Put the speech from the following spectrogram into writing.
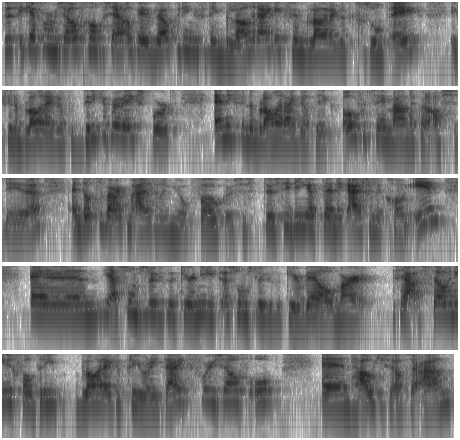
Dus ik heb voor mezelf gewoon gezegd, oké, welke dingen vind ik belangrijk? Ik vind het belangrijk dat ik gezond eet. Ik vind het belangrijk dat ik drie keer per week sport. En ik vind het belangrijk dat ik over twee maanden kan afstuderen. En dat is waar ik me eigenlijk nu op focus. Dus, dus die dingen plan ik eigenlijk gewoon in. En ja, soms lukt het een keer niet en soms lukt het een keer wel. Maar ja, stel in ieder geval drie belangrijke prioriteiten voor jezelf op. En houd jezelf eraan.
